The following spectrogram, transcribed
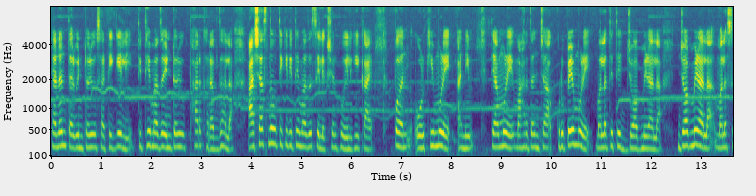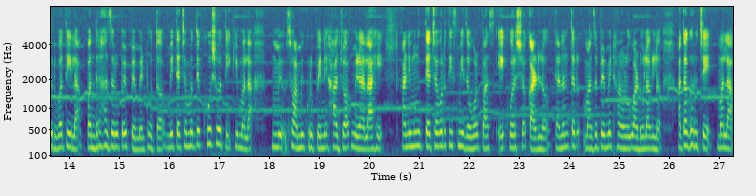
त्यानंतर इंटरव्ह्यूसाठी गेली. तिथे माझा इंटरव्ह्यू फार खराब झाला. आशाच नव्हती की तिथे माझं सिलेक्शन होईल की काय. पण ओळखीमुळे आणि त्यामुळे महाराजांच्या कृपेमुळे मला तिथे जॉब मिळाला. जॉब मिळाला मला सुरुवातीला पंधरा हजार रुपये पेमेंट होतं. मी त्याच्यामध्ये खुश होती की मला स्वामी कृपेने हा जॉब मिळाला आहे. आणि मग त्याच्यावरतीच मी जवळपास एक वर्ष काढलं. त्यानंतर माझं पेमेंट हळूहळू वाढू लागलं. आता घरचे मला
